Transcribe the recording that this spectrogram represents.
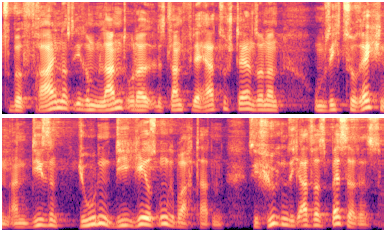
zu befreien aus ihrem Land oder das Land wiederherzustellen, sondern um sich zu rächen an diesen Juden, die Jesus umgebracht hatten. Sie fühlten sich als etwas Besseres.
